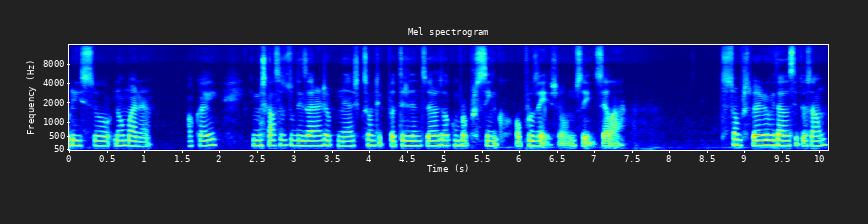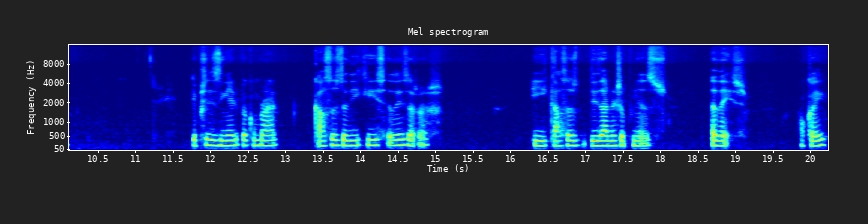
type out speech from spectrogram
Por isso, não mana, ok? E umas calças do designer japonês que são tipo para 300 euros, ele comprou por 5 ou por 10, ou não sei, sei lá. Estão a perceber a gravidade da situação? Eu preciso de dinheiro para comprar calças da Dickies a 10 euros. E calças de designers japoneses a 10. Ok?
